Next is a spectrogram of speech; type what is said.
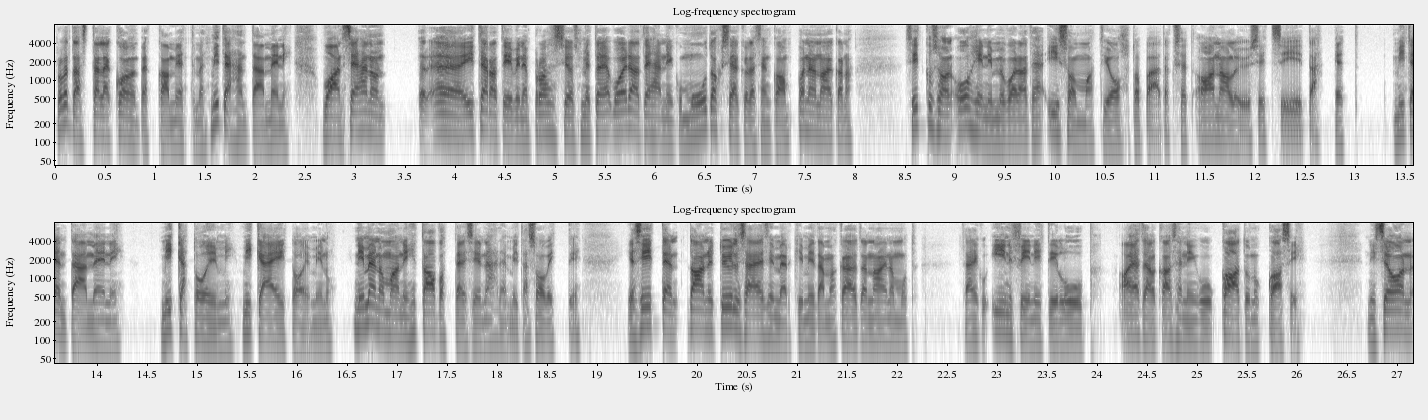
ruvetaan tällä kolme Pekkaa miettimään, että mitähän tämä meni. Vaan sehän on äh, iteratiivinen prosessi, jos me te- voidaan tehdä niinku muutoksia kyllä sen kampanjan aikana. Sitten kun se on ohi, niin me voidaan tehdä isommat johtopäätökset, analyysit siitä, että miten tämä meni, mikä toimi, mikä ei toiminut. Nimenomaan niihin tavoitteisiin nähden, mitä sovittiin. Ja sitten, tämä on nyt ylsä esimerkki, mitä mä käytän aina, mutta tämä niin infinity loop, ajatelkaa se niin kuin kaatunut kasi. Niin se on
